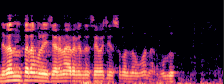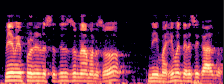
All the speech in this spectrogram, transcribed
నిరంతరం నీ చరణారవింద సేవ చేసుకుందాము అన్నారు. ముందు మేము ఇప్పుడు నిన్ను స్థుతిస్తున్నా మనసు నీ మహిమ తెలిసి కాదు.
